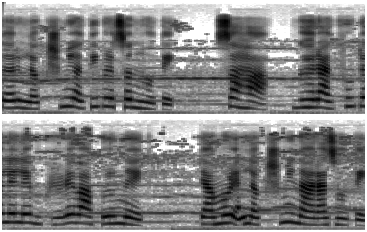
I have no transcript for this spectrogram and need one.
तर लक्ष्मी अतिप्रसन्न होते. सहा. घरात फुटलेले भरडे वापरू नयेत. त्यामुळे लक्ष्मी नाराज होते.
